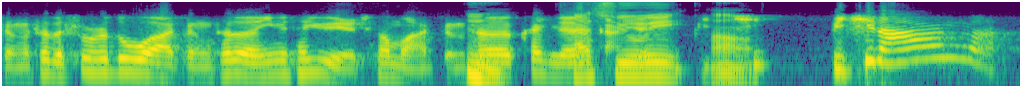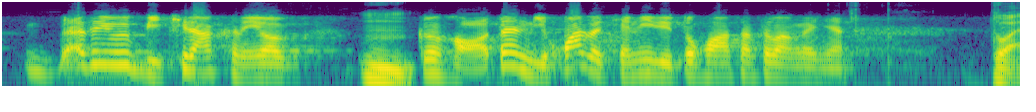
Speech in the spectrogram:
整个车的舒适度啊，整车的，因为它越野车嘛，整车开起来 SUV 啊，比其他呢，SUV 比其他可能要嗯更好。但是你花的钱，你得多花三四万块钱。对，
